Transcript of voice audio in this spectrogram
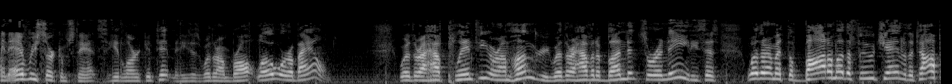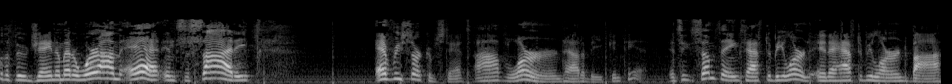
In every circumstance, he'd learn contentment. He says, whether I'm brought low or abound, whether I have plenty or I'm hungry, whether I have an abundance or a need. He says, whether I'm at the bottom of the food chain or the top of the food chain, no matter where I'm at in society, every circumstance, I've learned how to be content. And see, some things have to be learned, and they have to be learned by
